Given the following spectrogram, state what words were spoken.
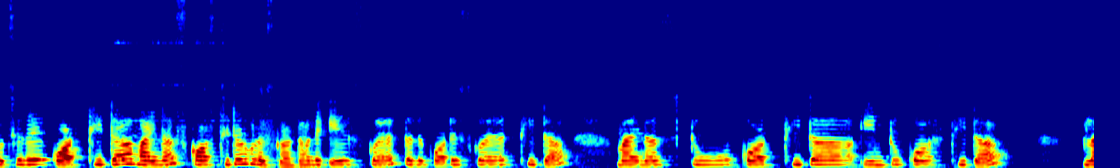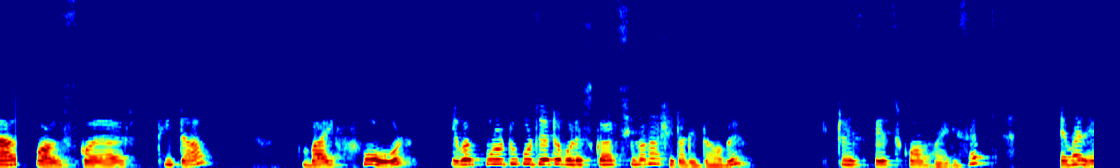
হচ্ছে যে কট থিটা মাইনাস কস থিটার হোল স্কোয়ার তাহলে এ স্কোয়ার তাহলে cot square theta minus two cot theta into cos theta plus cos square theta by four এবার পুরোটুকুর যে একটা হোল স্কোয়ার ছিল না, সেটা দিতে হবে। একটু স্পেস কম হয়ে গেছে। এবারে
